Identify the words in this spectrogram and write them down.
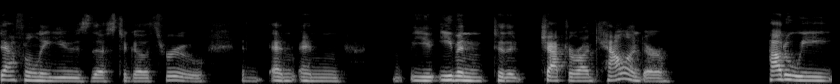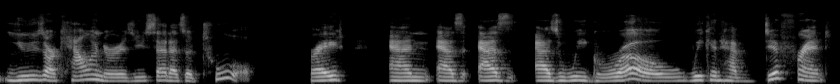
definitely use this to go through and and, and you, even to the chapter on calendar, how do we use our calendar, as you said, as a tool, right? And as as as we grow, we can have different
